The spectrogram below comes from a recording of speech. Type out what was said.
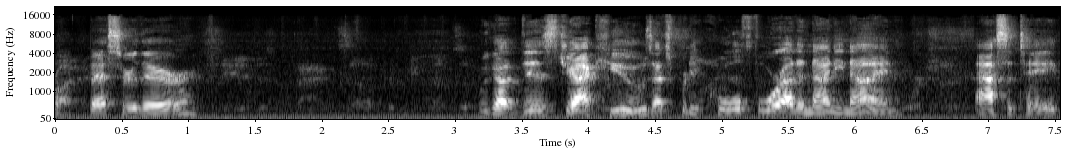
Brock Boeser there. We got this Jack Hughes. That's pretty cool. Four out of 99 acetate.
